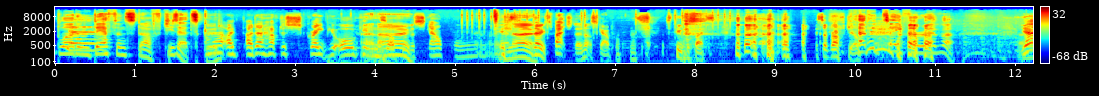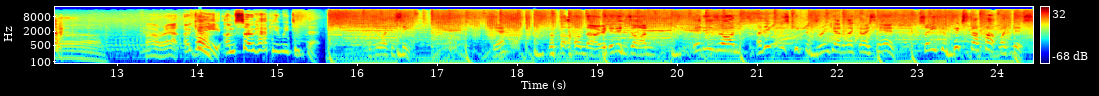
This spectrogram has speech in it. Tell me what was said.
blood Yeah. and death and stuff. Geez, that's good. Uh, I, I don't have to scrape your organs off with a scalpel. You know? It's- know. No, spatula, not scalpel. That's, that's too precise. it's a rough job. That'd take forever. Yeah. Ah, far out. Okay, I'm so happy we did that. Would you like a seat? Yeah? oh no, it is on. It is on. I think you just kicked the drink out of that guy's hand. So you can pick stuff up like this.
